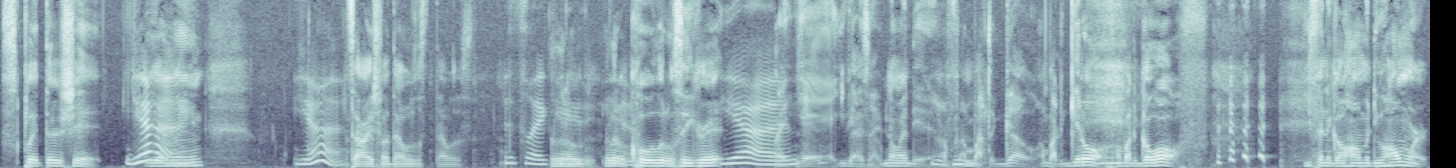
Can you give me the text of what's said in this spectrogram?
split their shit. Yeah. You know what I mean? Yeah. So I always felt that was that was It's like a little a little know, cool little secret. Yeah. Like, yeah, you guys have no idea. I'm, I'm about to go. I'm about to get off. I'm about to go off. you finna go home and do homework.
